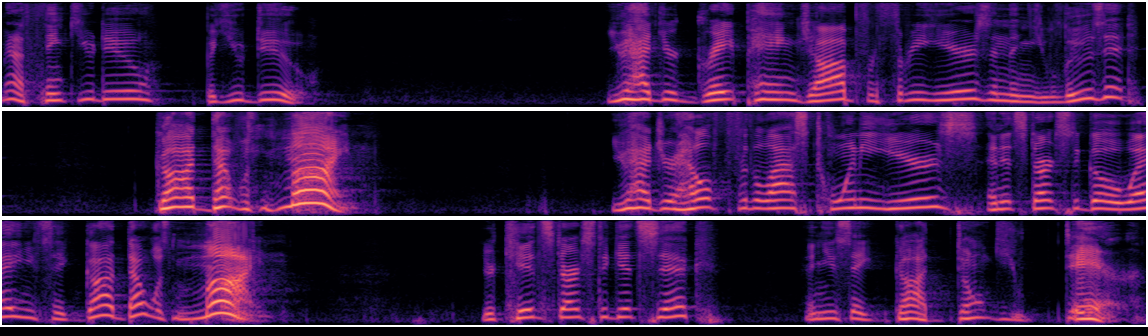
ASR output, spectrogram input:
May not think you do, but you do. You had your great paying job for three years and then you lose it. God, that was mine. You had your health for the last 20 years and it starts to go away, and you say, God, that was mine. Your kid starts to get sick, and you say, God, don't you dare.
